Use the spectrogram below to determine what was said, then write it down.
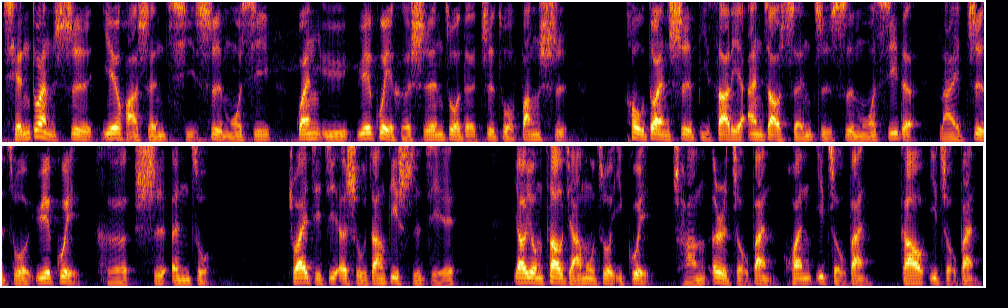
前段是耶华神启示摩西关于约柜和施恩座的制作方式。后段是比撒列按照神指示摩西的来制作约柜和施恩座。出埃及记二十五章第十节，要用皂荚木做一柜，长二肘半，宽一肘半，高一肘半。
